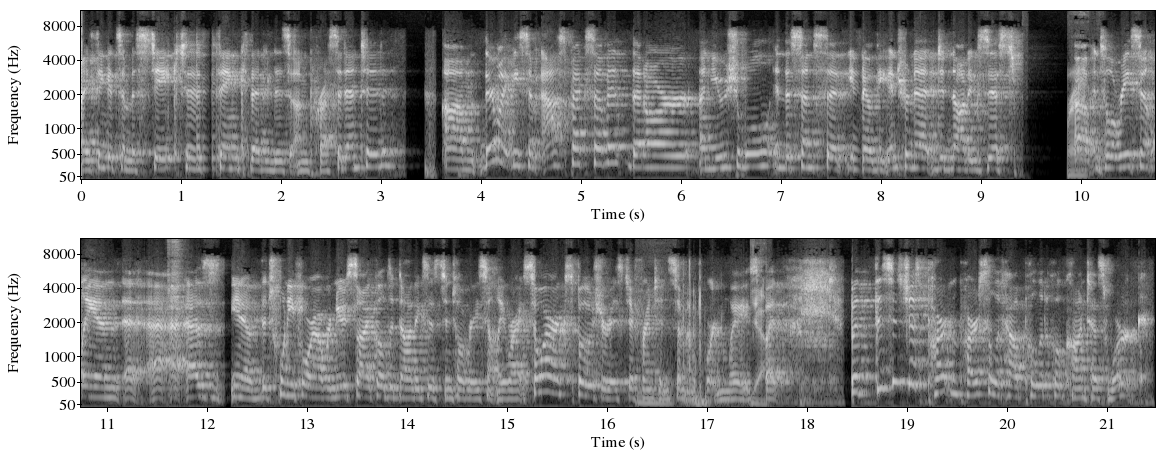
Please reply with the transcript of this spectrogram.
I think it's a mistake to think that it is unprecedented. Um, there might be some aspects of it that are unusual in the sense that you know the internet did not exist right. uh, until recently, and uh, as you know, the 24-hour news cycle did not exist until recently, right? So our exposure is different in some important ways, yeah. but but this is just part and parcel of how political contests work.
